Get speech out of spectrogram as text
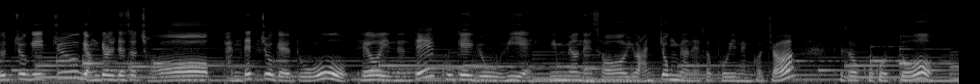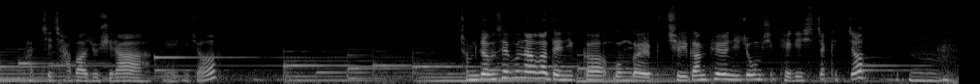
이쪽이 쭉 연결돼서 저 반대쪽에도 되어 있는데 그게 요 위에 윗면에서 요 안쪽 면에서 보이는 거죠. 그래서 그것도 같이 잡아주시라 그 얘기죠. 점점 세분화가 되니까 뭔가 이렇게 질감 표현이 조금씩 되기 시작했죠. 음.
